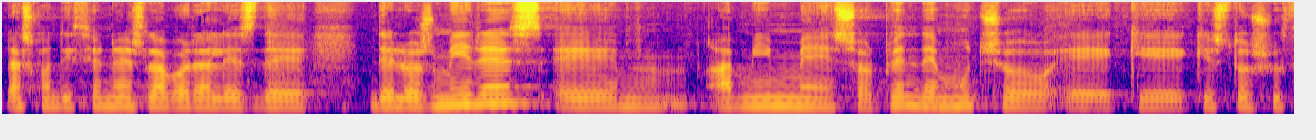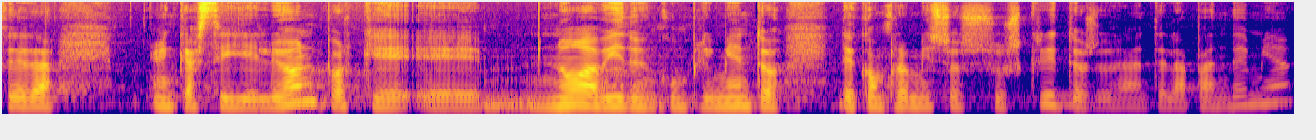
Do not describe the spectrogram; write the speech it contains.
las condiciones laborales de, los MIRES, eh, a mí me sorprende mucho que, que esto suceda en Castilla y León porque no ha habido incumplimiento de compromisos suscritos durante la pandemia.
